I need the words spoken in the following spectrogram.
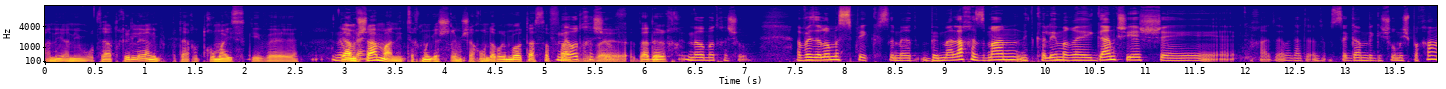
אני, אני רוצה להתחיל, אני מתפתח לתחום העסקי, וגם שם אני צריך מגשרים שאנחנו מדברים באותה שפה. מאוד חשוב. זה, זה הדרך. מאוד מאוד חשוב. אבל זה לא מספיק. זאת אומרת, במהלך הזמן נתקלים הרי, גם כשיש, אה, ככה, אתה עושה גם בגישור משפחה,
